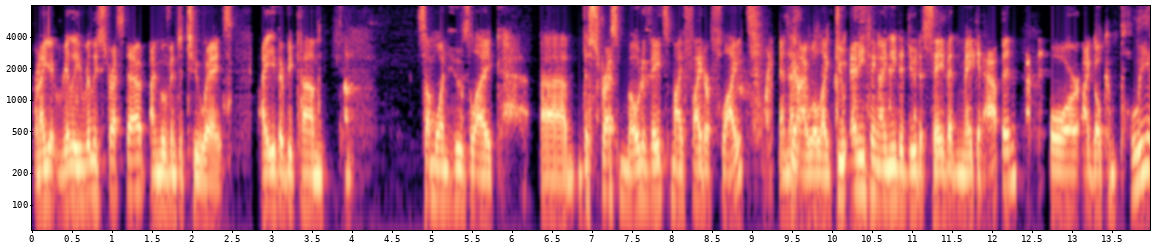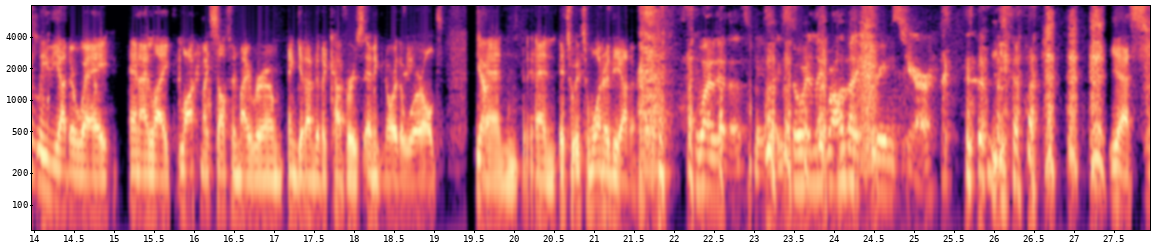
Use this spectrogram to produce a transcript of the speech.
When I get really, really stressed out, I move into two ways. I either become someone who's like, um, the stress motivates my fight or flight, and then Yeah. I will like do anything I need to do to save it and make it happen, or I go completely the other way and I like lock myself in my room and get under the covers and ignore the world. Yeah. and and it's it's one or the other. One of the, other. that's amazing. So we're like we're all about extremes here. yes.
